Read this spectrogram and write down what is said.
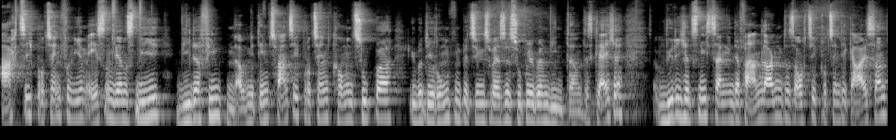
80 Prozent von ihrem Essen werden es nie wieder finden. Aber mit dem 20 Prozent kommen super über die Runden beziehungsweise super über den Winter. Und das Gleiche würde ich jetzt nicht sagen in der Veranlagung, dass 80 Prozent egal sind.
